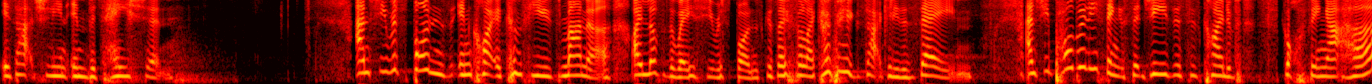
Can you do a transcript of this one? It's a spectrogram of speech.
is actually an invitation. And she responds in quite a confused manner. I love the way she responds because I feel like I'd be exactly the same. And she probably thinks that Jesus is kind of scoffing at her.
